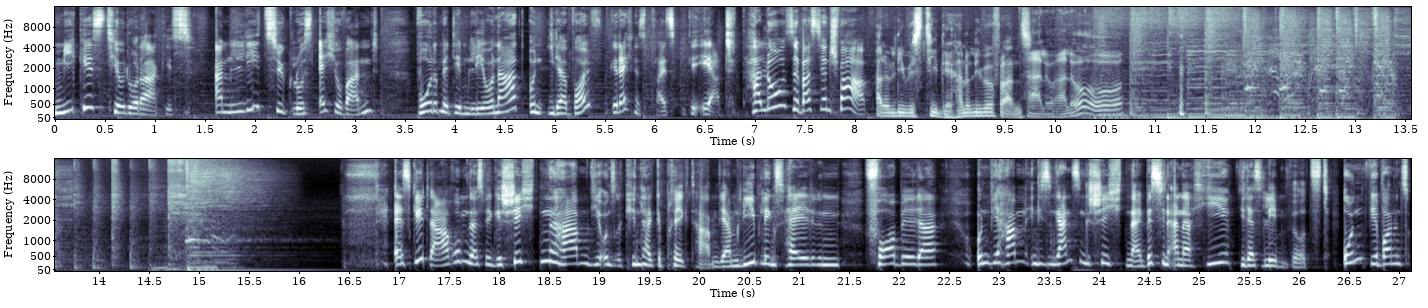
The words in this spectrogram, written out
Mikis Theodorakis am Liedzyklus Echowand wurde mit dem Leonard und Ida Wolf Gedächtnispreis geehrt. Hallo Sebastian Schwab. Hallo liebe Stine, hallo lieber Franz. Hallo, hallo. Es geht darum, dass wir Geschichten haben, die unsere Kindheit geprägt haben. Wir haben Lieblingsheldinnen, Vorbilder und wir haben in diesen ganzen Geschichten ein bisschen Anarchie, die das Leben würzt. Und wir wollen uns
